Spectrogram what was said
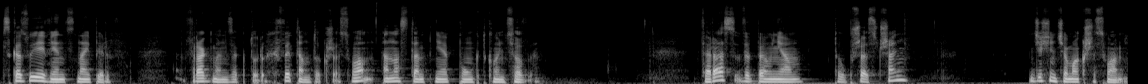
Wskazuję więc najpierw fragment, za który chwytam to krzesło, a następnie punkt końcowy. Teraz wypełniam tą przestrzeń 10 krzesłami.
